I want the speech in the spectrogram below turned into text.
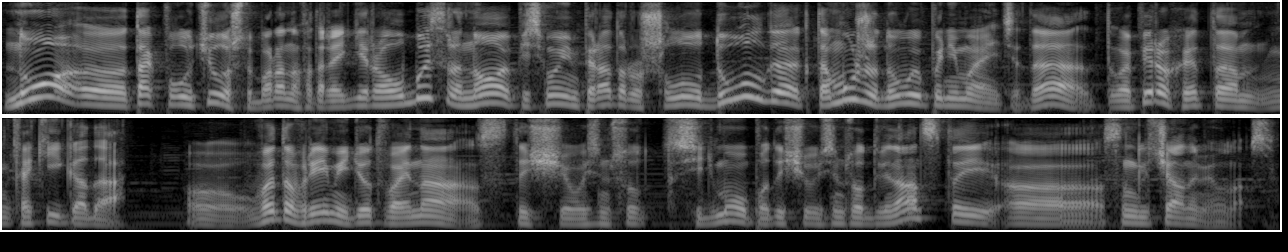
Но э, так получилось, что Баранов отреагировал быстро, но письмо императору шло долго. К тому же, ну вы понимаете, да, во-первых, это какие года? Э, В это время идет война с 1807 по 1812 э, с англичанами у нас.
